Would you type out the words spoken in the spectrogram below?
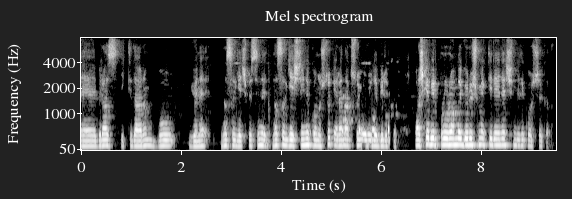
E, biraz iktidarın bu yöne nasıl geçmesini, nasıl geçtiğini konuştuk Eren Aksoyoğlu ile birlikte. Başka bir programda görüşmek dileğiyle şimdilik hoşçakalın.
